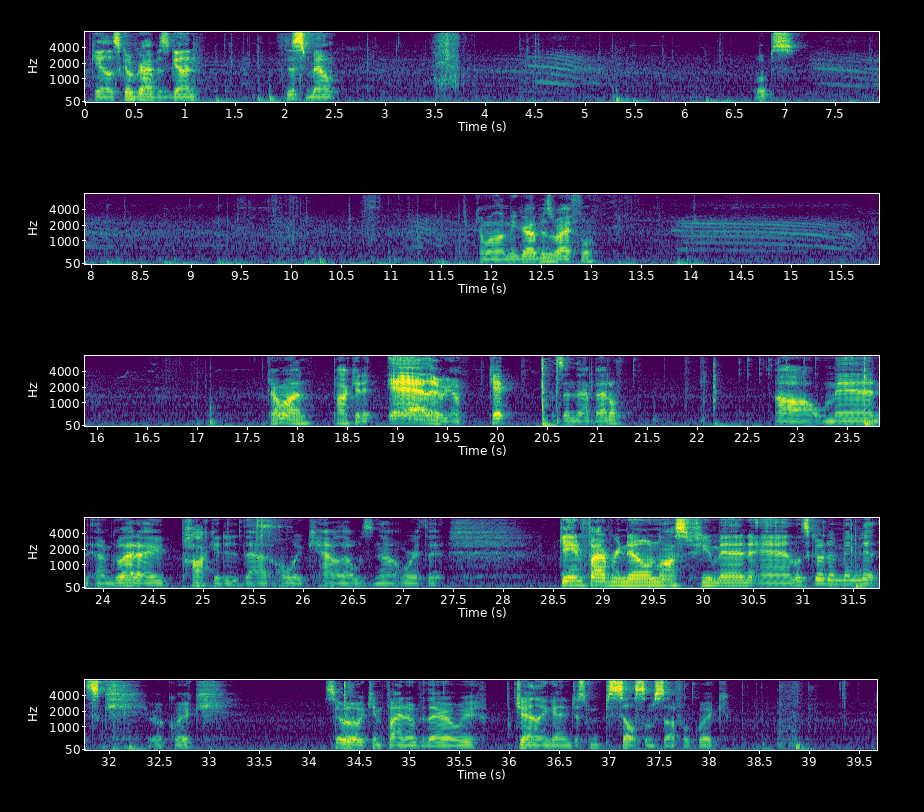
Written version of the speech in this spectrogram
Okay, let's go grab his gun. Dismount. Whoops. Come on, let me grab his rifle. Come on. Pocket it. Yeah, there we go. Okay, let's end that battle. Oh, man. I'm glad I pocketed that. Holy cow, that was not worth it. Gained 5 renown, lost a few men, and let's go to Magnitsk real quick. See what we can find over there. We generally to just sell some stuff real quick.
